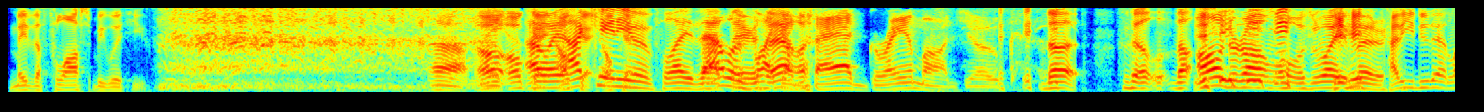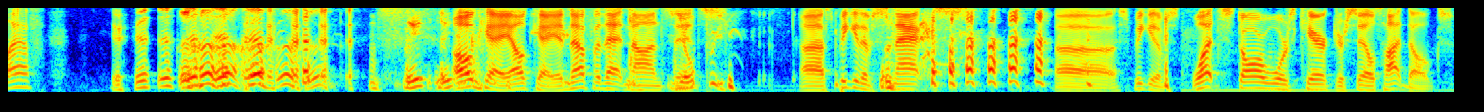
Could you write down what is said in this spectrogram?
May the floss be with you. oh. Oh, okay. oh wait, I can't okay. even play that. that was there. like That a was- bad grandma joke. the the the Alderaan one was way better. How do you do that laugh? Okay, okay. Enough of that nonsense. Uh, speaking of snacks, uh, speaking of what Star Wars character sells hot dogs?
